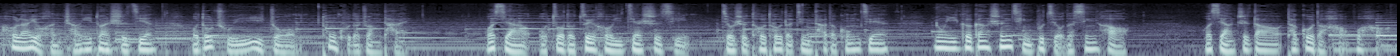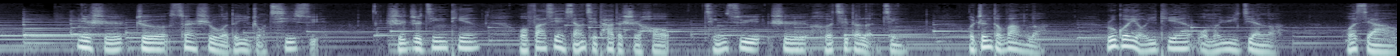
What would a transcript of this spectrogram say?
后来有很长一段时间，我都处于一种痛苦的状态。我想，我做的最后一件事情，就是偷偷的进他的空间，用一个刚申请不久的新号。我想知道他过得好不好。那时，这算是我的一种期许。时至今天，我发现想起他的时候，情绪是何其的冷静。我真的忘了，如果有一天我们遇见了，我想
